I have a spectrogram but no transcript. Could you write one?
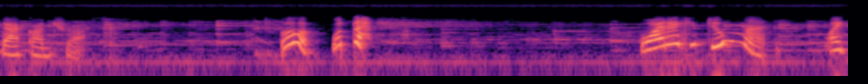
back on track. Oh, what the why do I keep doing that? Like,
